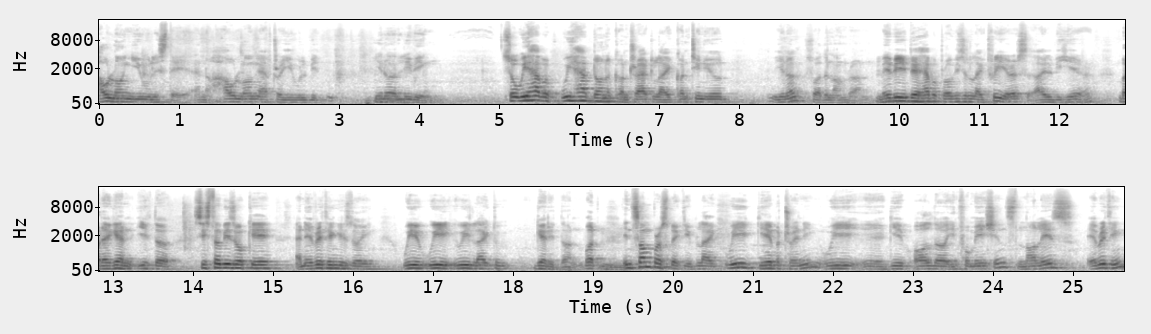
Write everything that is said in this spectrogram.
how long you will stay and how long after you will be, you know, leaving. So we have a we have done a contract like continued, you know, for the long run. Mhm. Maybe they have a provision like three years. I'll be here. But again, if the system is okay and everything is doing, we we, we like to get it done. But Mhm. in some perspective, like we gave a training, we uh, give all the informations, knowledge, everything,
